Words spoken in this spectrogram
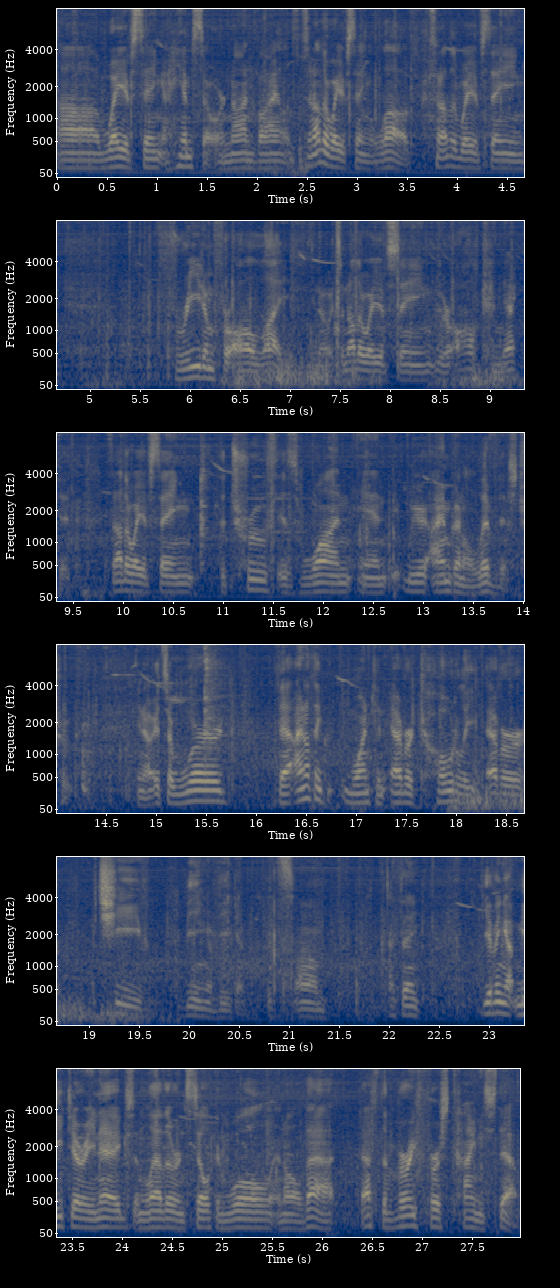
uh, way of saying ahimsa or nonviolence. It's another way of saying love. It's another way of saying freedom for all life. You know, it's another way of saying we're all connected. It's another way of saying the truth is one and I'm going to live this truth. You know, it's a word that I don't think one can ever totally ever achieve being a vegan. It's um, I think giving up meat, dairy, and eggs, and leather, and silk, and wool, and all that, that's the very first tiny step.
